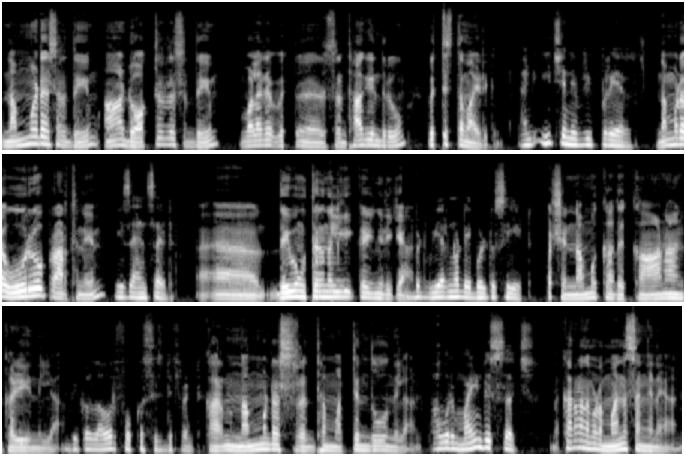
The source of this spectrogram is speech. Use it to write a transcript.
നമ്മുടെ ശ്രദ്ധയും ആ ഡോക്ടറുടെ ശ്രദ്ധയും വളരെ ശ്രദ്ധാകേന്ദ്രവും വ്യത്യസ്തമായിരിക്കും. And each and every prayer നമ്മുടെ ഓരോ പ്രാർത്ഥനയും ഈസ് ആൻസേർഡ് ദൈവം ഉത്തരം നൽകി കഴിഞ്ഞിരിക്കുകയാണ്. But we are not able to see it പക്ഷെ അത് കാണാൻ കഴിയുന്നില്ല. Because our focus is different കാരണം നമ്മുടെ ശ്രദ്ധ മറ്റെന്തോന്നിലാണ് അവർ മൈൻഡ് ഈസ് സച്ച് കാരണം നമ്മുടെ മനസ്സ് അങ്ങനെയാണ്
